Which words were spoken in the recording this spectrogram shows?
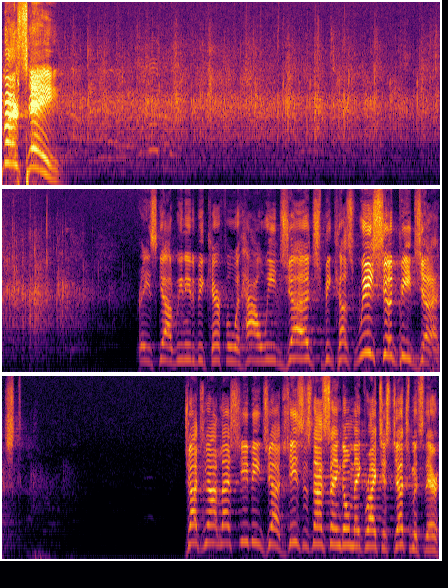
mercy. Praise God. We need to be careful with how we judge because we should be judged. Judge not lest ye be judged. Jesus is not saying don't make righteous judgments there.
